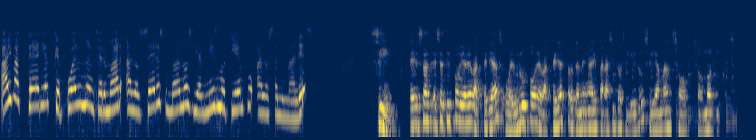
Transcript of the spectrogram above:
Hay bacterias que pueden enfermar a los seres humanos y al mismo tiempo a los animales. Sí, esas, ese tipo ya de bacterias o el grupo de bacterias, pero también hay parásitos y virus, se llaman zo zoonóticos.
